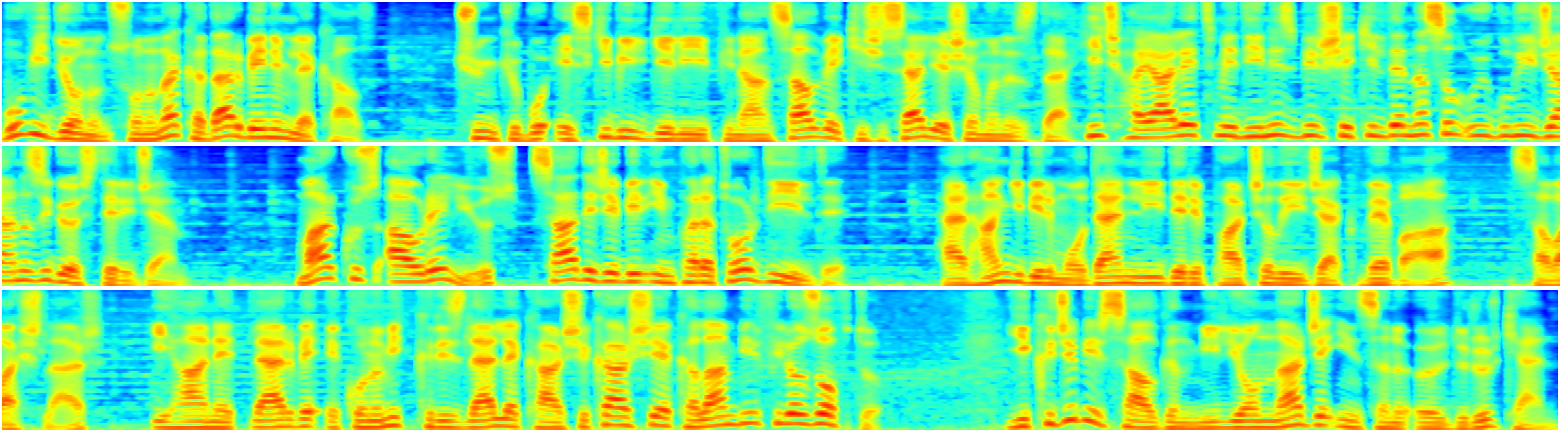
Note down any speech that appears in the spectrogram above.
Bu videonun sonuna kadar benimle kal. Çünkü bu eski bilgeliği finansal ve kişisel yaşamınızda hiç hayal etmediğiniz bir şekilde nasıl uygulayacağınızı göstereceğim. Marcus Aurelius sadece bir imparator değildi. Herhangi bir modern lideri parçalayacak veba, savaşlar, ihanetler ve ekonomik krizlerle karşı karşıya kalan bir filozoftu. Yıkıcı bir salgın milyonlarca insanı öldürürken,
